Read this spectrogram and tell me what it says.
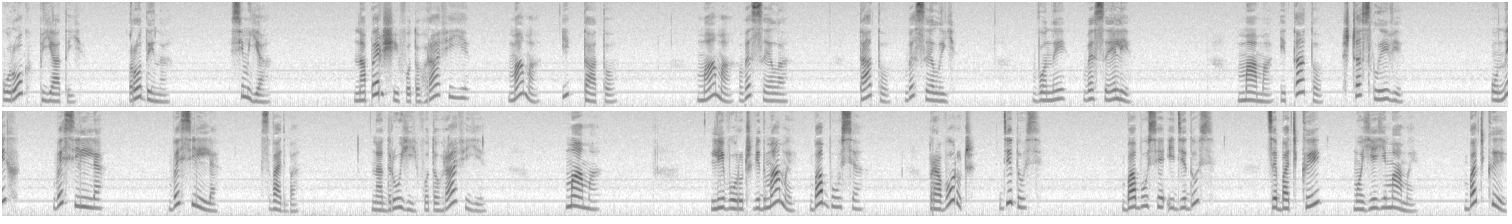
Урок п'ятий. Родина. Сім'я. На першій фотографії мама і тато. Мама весела. Тато веселий. Вони веселі. Мама і тато щасливі. У них весілля. Весілля. Свадьба. На другій фотографії мама. Ліворуч від мами бабуся. Праворуч дідусь. Бабуся і дідусь це батьки моєї мами. Батьки,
